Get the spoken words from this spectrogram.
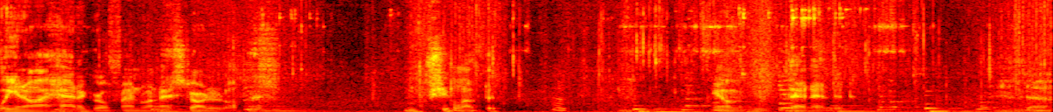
Well, you know, I had a girlfriend when I started all this. She loved it. You know, that ended. And, uh,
